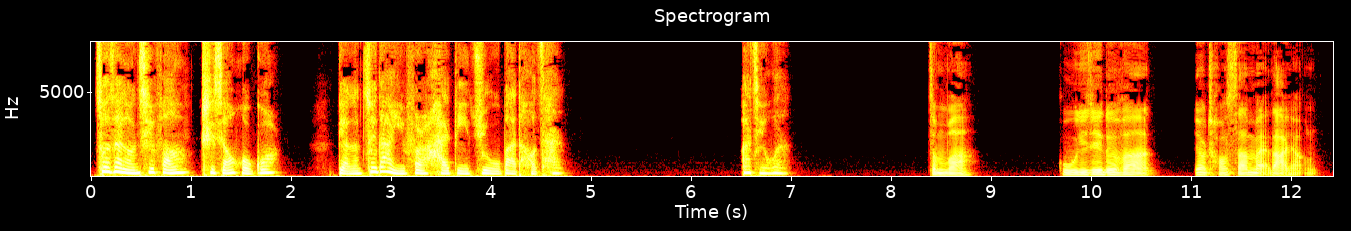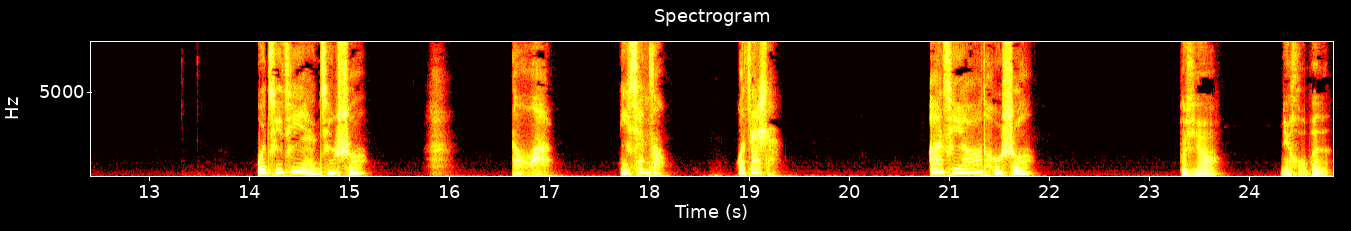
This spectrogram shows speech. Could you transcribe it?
坐在冷气房吃小火锅，点了最大一份海底巨无霸套餐。阿杰问：“怎么办？估计这顿饭要超三百大洋了。”我挤挤眼睛说：“等会儿。”你先走，我再闪。阿奇摇摇头说：“不行，你好笨，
